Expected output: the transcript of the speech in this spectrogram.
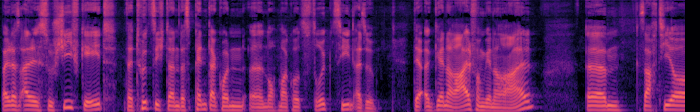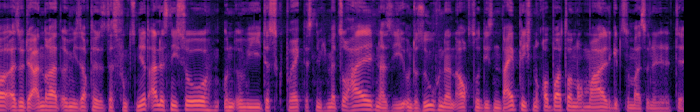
weil das alles so schief geht. Da tut sich dann das Pentagon äh, nochmal kurz zurückziehen, also der General vom General ähm, sagt hier, also der andere hat irgendwie gesagt, das, das, funktioniert alles nicht so und irgendwie das Projekt ist nicht mehr zu halten. Also die untersuchen dann auch so diesen weiblichen Roboter nochmal. Da gibt es nochmal so eine nette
